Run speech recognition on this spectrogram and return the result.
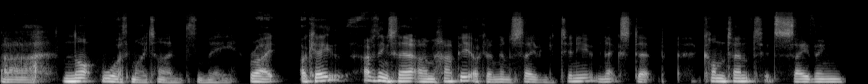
uh, not worth my time for me. Right. Okay. Everything's there. I'm happy. Okay. I'm going to save and continue. Next step, content. It's saving.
